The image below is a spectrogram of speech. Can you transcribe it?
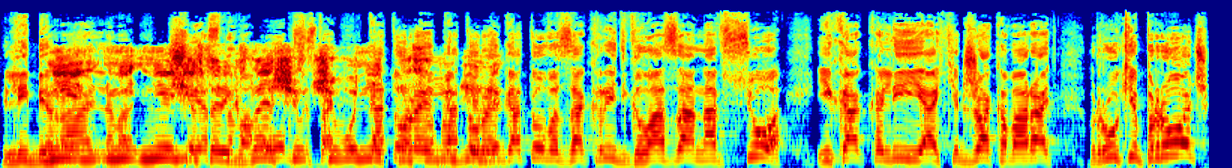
либерального, не, не, не, честного не, старик, знаешь, общества, чего нет которое, на самом которое деле? готово закрыть глаза на все, и как Лия а Хиджакова орать «Руки прочь!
